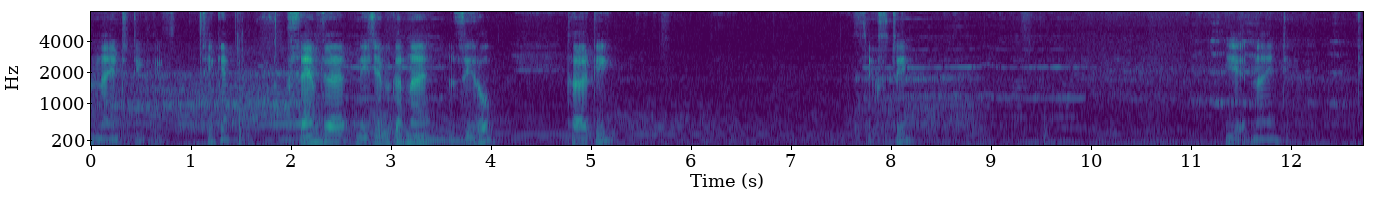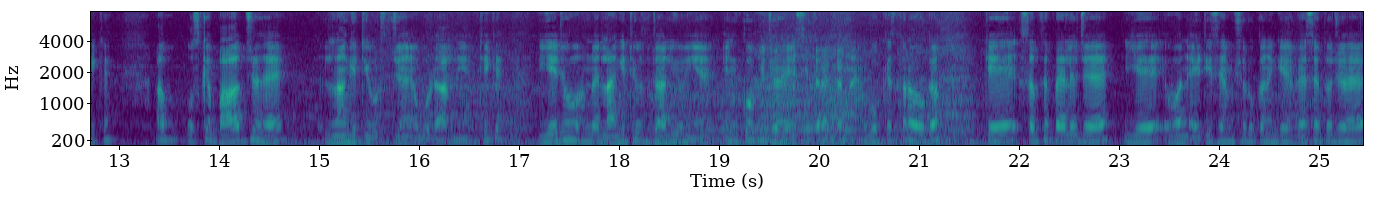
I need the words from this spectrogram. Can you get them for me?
नाइन्टी डिग्रीज़ ठीक है? सेम जो है, नीचे भी करना है ज़ीरो थर्टी सिक्सटी ये नाइन्टी ठीक है? अब उसके बाद जो है लॉन्गिट्यूड्स जो हैं वो डालनी है, ठीक है? ये जो हमने लॉन्गिट्यूड्स डाली हुई हैं, इनको भी जो है इसी तरह करना है। वो किस तरह होगा कि सबसे पहले जो है, ये 180 से हम शुरू करेंगे। वैसे तो जो है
